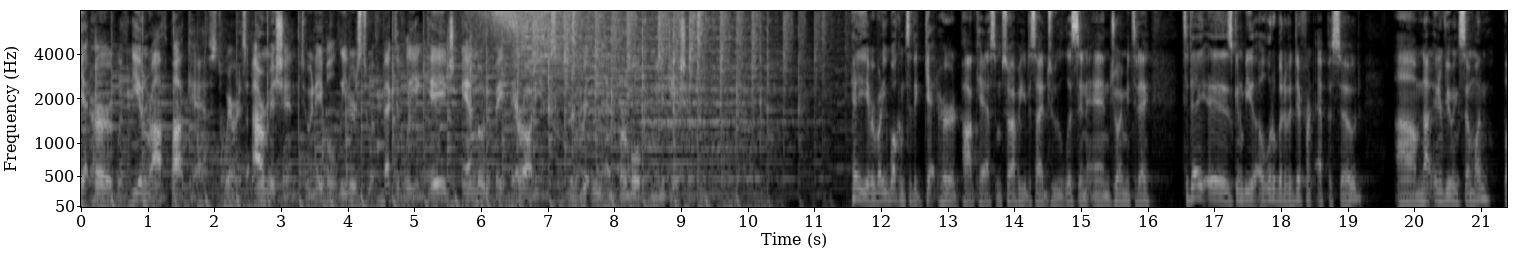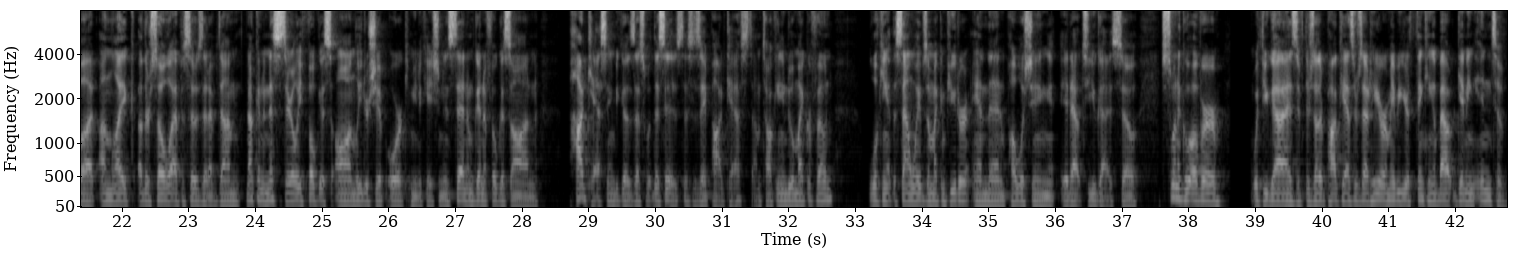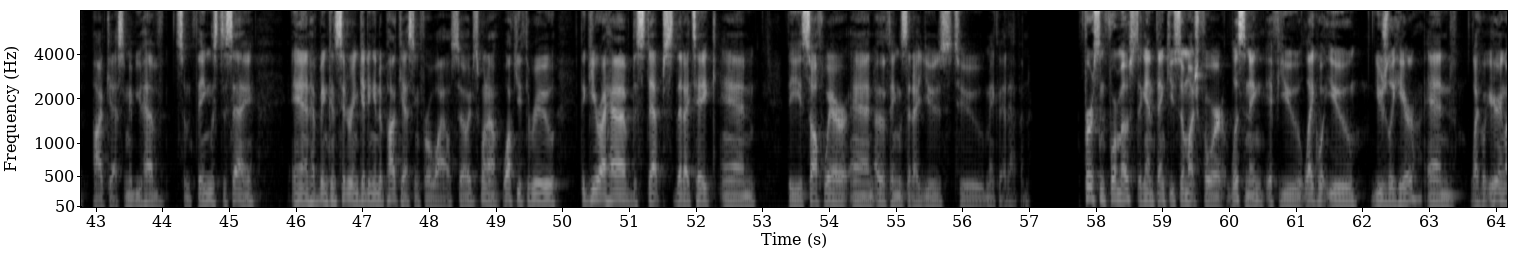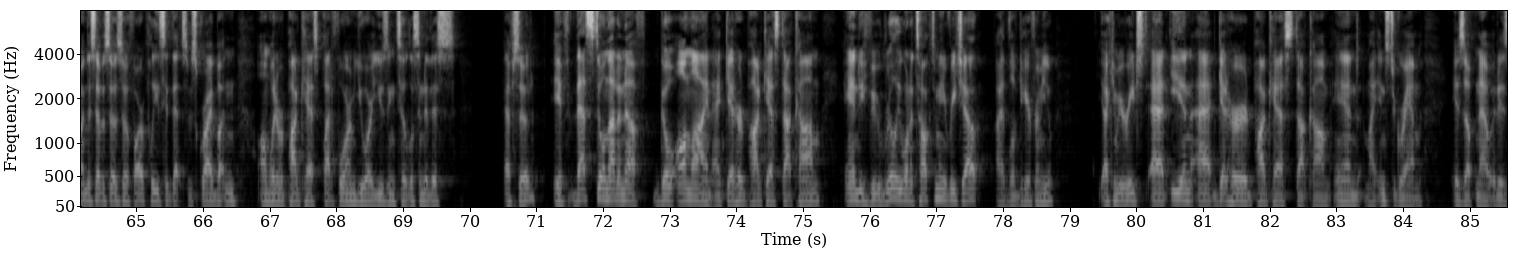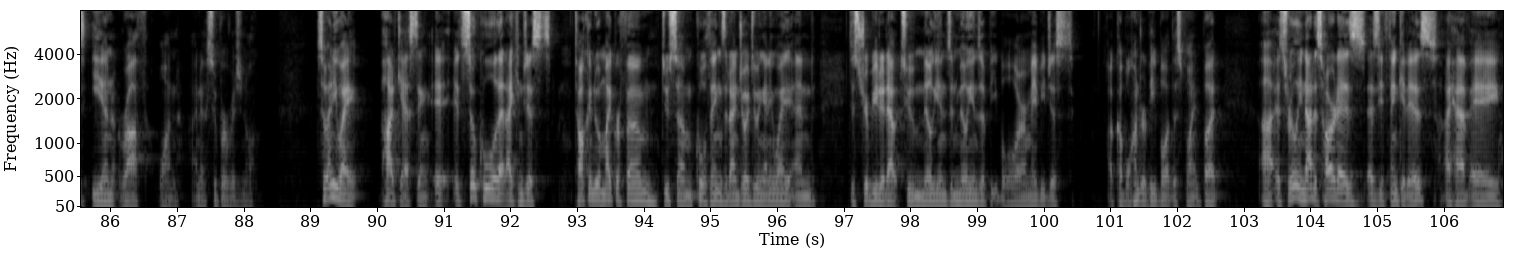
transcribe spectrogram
Get Heard with Ian Roth podcast, where it is our mission to enable leaders to effectively engage and motivate their audience through written and verbal communication. Hey, everybody, welcome to the Get Heard podcast. I'm so happy you decided to listen and join me today. Today is going to be a little bit of a different episode. I'm not interviewing someone, but unlike other solo episodes that I've done, not going to necessarily focus on leadership or communication. Instead, I'm going to focus on podcasting because that's what this is. This is a podcast. I'm talking into a microphone, looking at the sound waves on my computer, and then publishing it out to you guys. So just want to go over with you guys if there's other podcasters out here, or maybe you're thinking about getting into podcasting. Maybe you have some things to say and have been considering getting into podcasting for a while. So I just want to walk you through the gear I have, the steps that I take, and the software and other things that I use to make that happen. First and foremost, again, thank you so much for listening. If you like what you usually hear and like what you're hearing on this episode so far, please hit that subscribe button on whatever podcast platform you are using to listen to this episode. If that's still not enough, go online at getheardpodcast.com and if you really want to talk to me, reach out. I'd love to hear from you. I can be reached at ian at getheardpodcast.com. And my Instagram is up now. It is Ian Roth1. I know, super original. So, anyway, podcasting, it, it's so cool that I can just talk into a microphone, do some cool things that I enjoy doing anyway, and distribute it out to millions and millions of people, or maybe just a couple hundred people at this point. But uh, it's really not as hard as as you think it is. I have a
